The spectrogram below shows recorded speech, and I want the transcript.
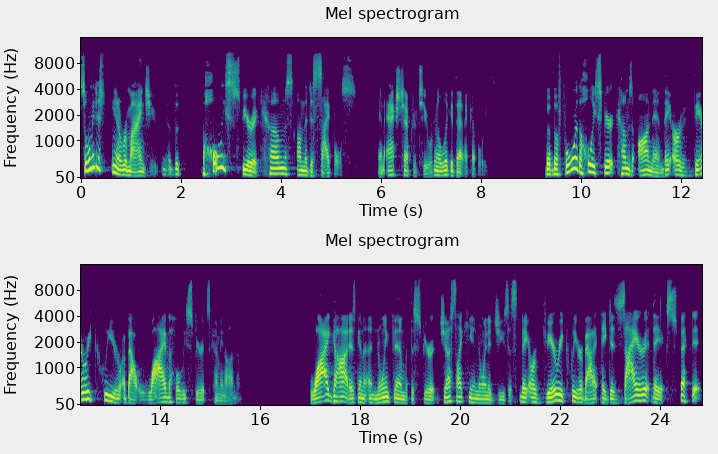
So let me just, you know, remind you, you know, the, the Holy Spirit comes on the disciples in Acts chapter 2. We're going to look at that in a couple weeks. But before the Holy Spirit comes on them, they are very clear about why the Holy Spirit's coming on them. Why God is going to anoint them with the Spirit just like He anointed Jesus. They are very clear about it. They desire it. They expect it.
